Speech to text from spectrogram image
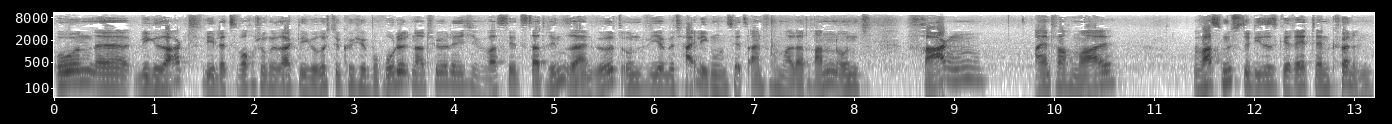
Und äh, wie gesagt, wie letzte Woche schon gesagt, die Gerüchteküche brodelt natürlich, was jetzt da drin sein wird. Und wir beteiligen uns jetzt einfach mal daran und fragen einfach mal, Was müsste dieses Gerät denn können?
